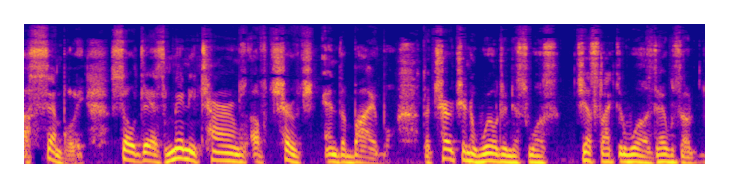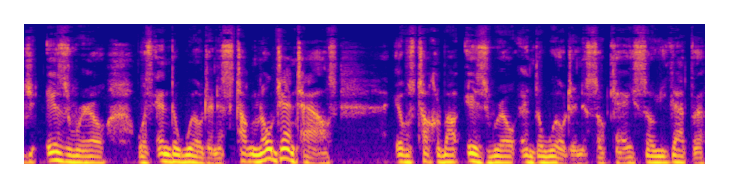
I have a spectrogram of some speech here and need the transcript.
assembly. So there's many terms of church in the Bible. The church in the wilderness was just like it was. There was a Israel was in the wilderness. Talking no Gentiles. It was talking about Israel in the wilderness. Okay, so you got to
